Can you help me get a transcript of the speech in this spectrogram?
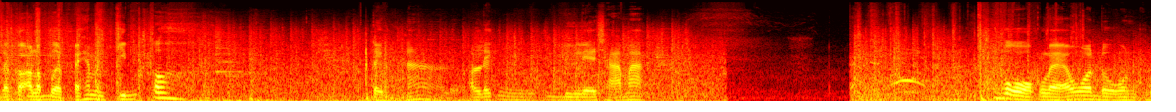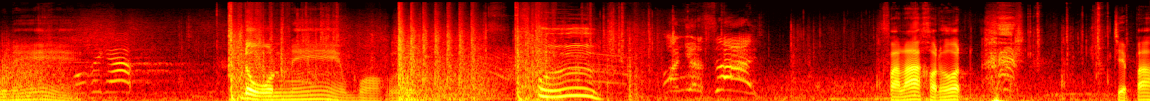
แล้วก็เอาระเบิดไปให้มันกิน โอ้เต็มหน้าเลยเอาเล็กดีเลยช้ามาก บอกแล้วว่าโดนกูแน่ โดนแน่บอกเลย อือฟาร่าขอโทษ เจ็บเปล่า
